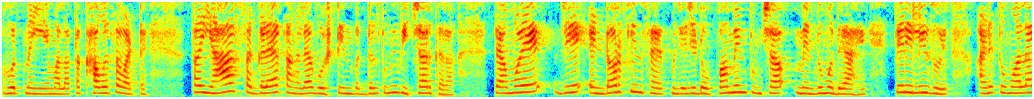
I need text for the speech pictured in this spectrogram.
होत नाहीये मला आता खावंसं वाटतंय तर ह्या सगळ्या चांगल्या गोष्टींबद्दल तुम्ही विचार करा. त्यामुळे जे एन्डॉर्फिन्स आहेत म्हणजे जे डोपामिन तुमच्या मेंदूमध्ये आहे ते रिलीज होईल आणि तुम्हाला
